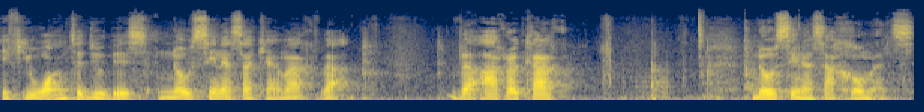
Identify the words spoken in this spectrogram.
If you want to do this, no sinas hakemach no sinas hachometz.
